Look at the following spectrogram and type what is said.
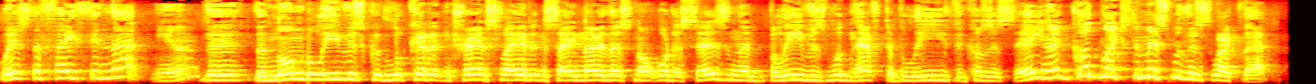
where's the faith in that? You know, the the non-believers could look at it and translate it and say, no, that's not what it says, and the believers wouldn't have to believe because it's there. You know, God likes to mess with us like that.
